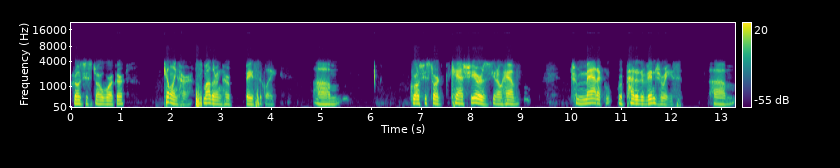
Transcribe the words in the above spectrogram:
grocery store worker, killing her, smothering her, basically. Um, grocery store cashiers, you know, have traumatic repetitive injuries um,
